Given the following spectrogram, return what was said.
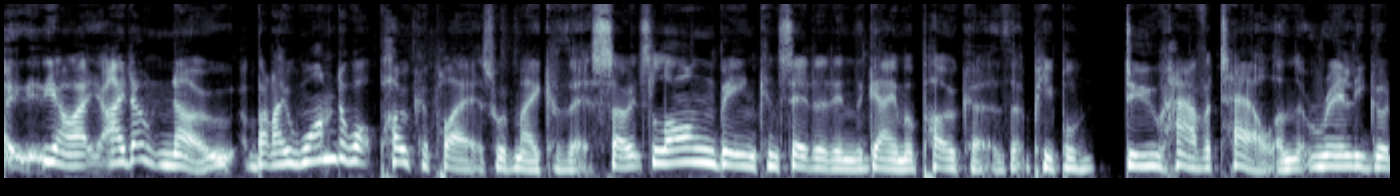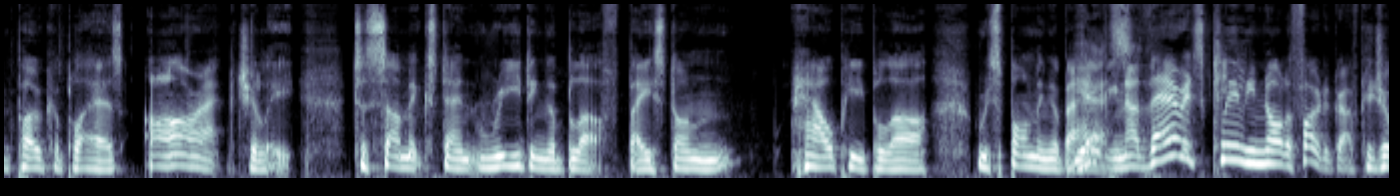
uh, you know, I, I, don't know, but I wonder what poker players would make of this. So it's long been considered in the game of poker that people do have a tell and that really good poker players are actually, to some extent, reading a bluff based on how people are responding or behaving. Yes. Now, there it's clearly not a photograph because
